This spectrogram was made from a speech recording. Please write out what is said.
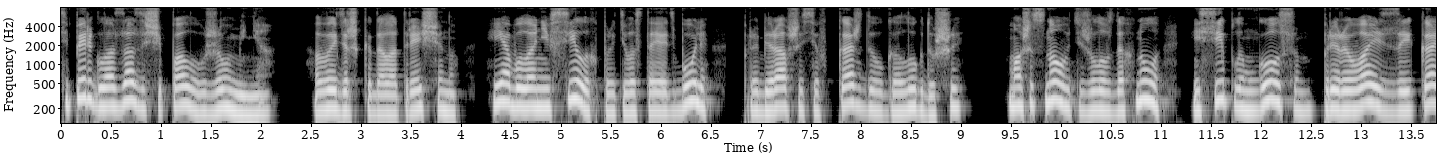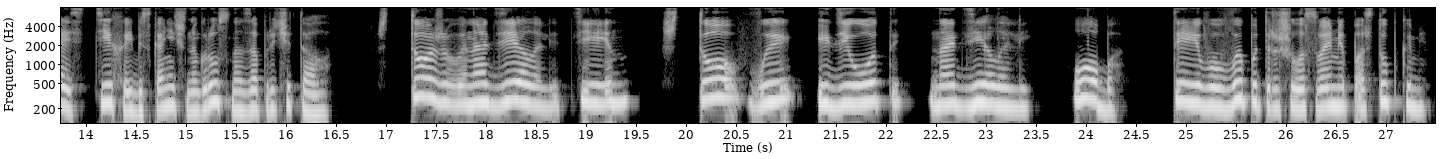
Теперь глаза защипало уже у меня. Выдержка дала трещину. Я была не в силах противостоять боли, пробиравшейся в каждый уголок души. Маша снова тяжело вздохнула и сиплым голосом, прерываясь, заикаясь, тихо и бесконечно грустно запричитала. «Что же вы наделали, Тин? Что вы, идиоты, наделали? Оба! Ты его выпотрошила своими поступками,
